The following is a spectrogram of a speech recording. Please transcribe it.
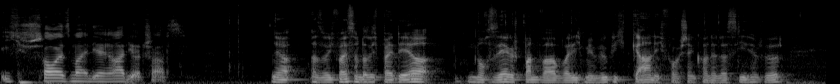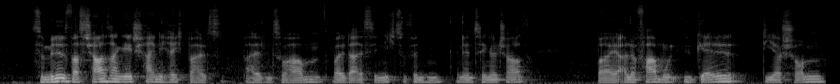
Ich schaue jetzt mal in die Radiocharts. Ja, also ich weiß noch, dass ich bei der noch sehr gespannt war, weil ich mir wirklich gar nicht vorstellen konnte, dass die ein Hit wird. Zumindest was Charts angeht, scheine ich recht behalten zu haben, weil da ist sie nicht zu finden in den Single-Charts. Bei Alle Farben und Ügel, die ja schon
